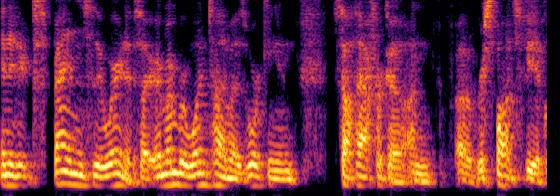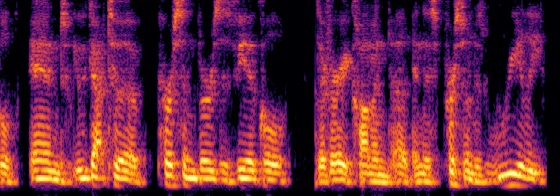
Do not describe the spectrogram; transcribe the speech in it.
And it expands the awareness. I remember one time I was working in South Africa on a response vehicle, and we got to a person versus vehicle. They're very common. Uh, and this person was really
